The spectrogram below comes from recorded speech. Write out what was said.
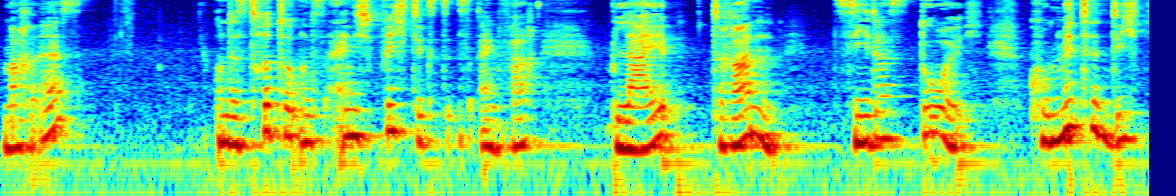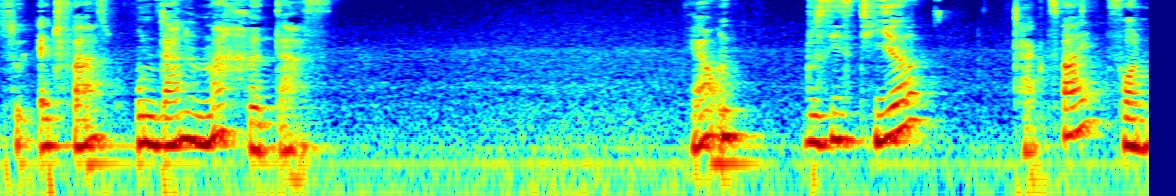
Mach es. Und das dritte und das eigentlich wichtigste ist einfach, bleib dran. Zieh das durch. Committe dich zu etwas und dann mache das. Ja, und du siehst hier Tag 2 von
